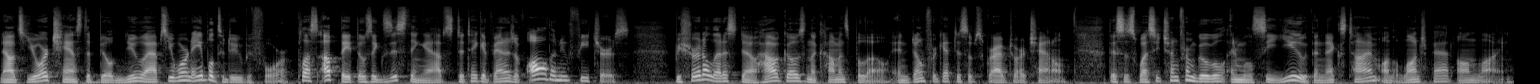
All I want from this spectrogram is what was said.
Now it's your chance to build new apps you weren't able to do before, plus update those existing apps to take advantage of all the new features. Be sure to let us know how it goes in the comments below, and don't forget to subscribe to our channel. This is Wesley Chun from Google, and we'll see you the next time on the Launchpad Online.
